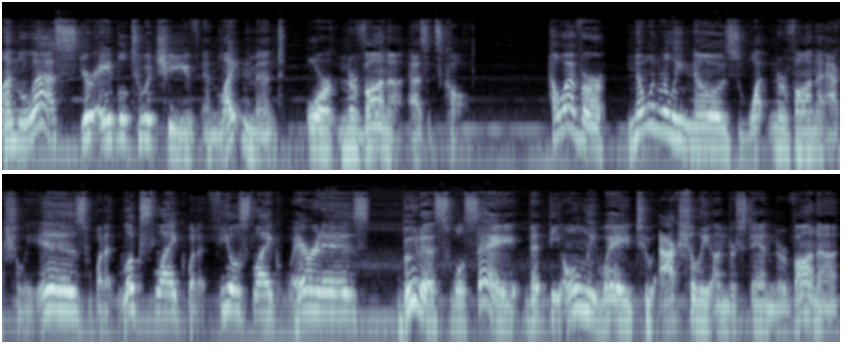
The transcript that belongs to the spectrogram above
unless you're able to achieve enlightenment or nirvana as it's called. However, no one really knows what nirvana actually is, what it looks like, what it feels like, where it is. Buddhists will say that the only way to actually understand nirvana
